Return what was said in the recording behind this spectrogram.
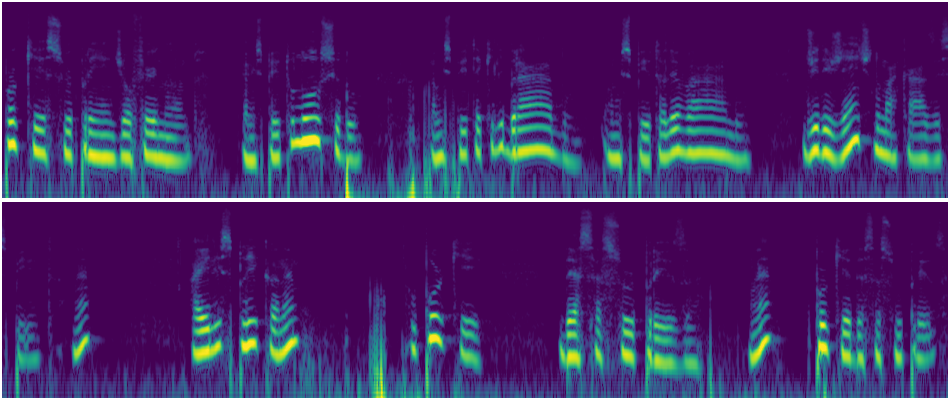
Por que surpreende o Fernando? É um espírito lúcido, é um espírito equilibrado, um espírito elevado, dirigente de uma casa espírita, né? Aí ele explica, né? O porquê dessa surpresa, né? Por que dessa surpresa?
